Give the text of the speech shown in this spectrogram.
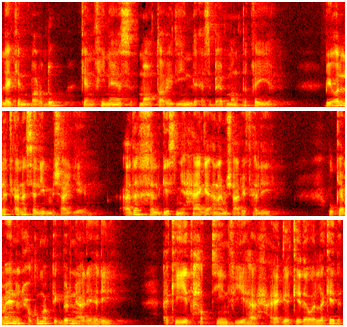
لكن برضه كان في ناس معترضين لأسباب منطقية. بيقول لك أنا سليم مش عيان أدخل جسمي حاجة أنا مش عارفها ليه؟ وكمان الحكومة بتجبرني عليها ليه؟ أكيد حاطين فيها حاجة كده ولا كده.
